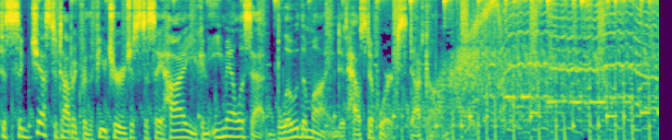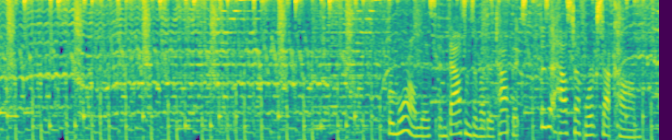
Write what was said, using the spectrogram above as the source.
to suggest a topic for the future, just to say hi, you can email us at blowthemind at howstuffworks.com. For more on this and thousands of other topics, visit howstuffworks.com.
